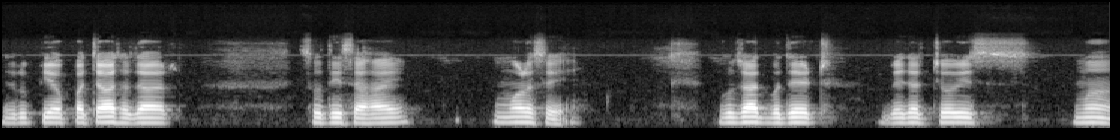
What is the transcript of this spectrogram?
રૂપિયા પચાસ હજાર સુધી સહાય મળશે. ગુજરાત બજેટ બે હજાર ચોવીસમાં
